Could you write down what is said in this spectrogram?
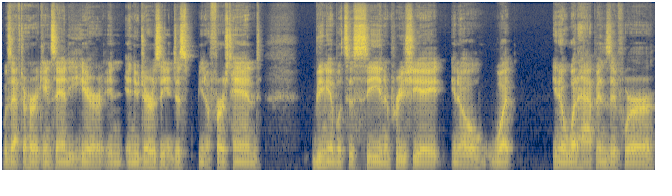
was after Hurricane Sandy here in in New Jersey, and just you know firsthand being able to see and appreciate you know what you know what happens if we're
